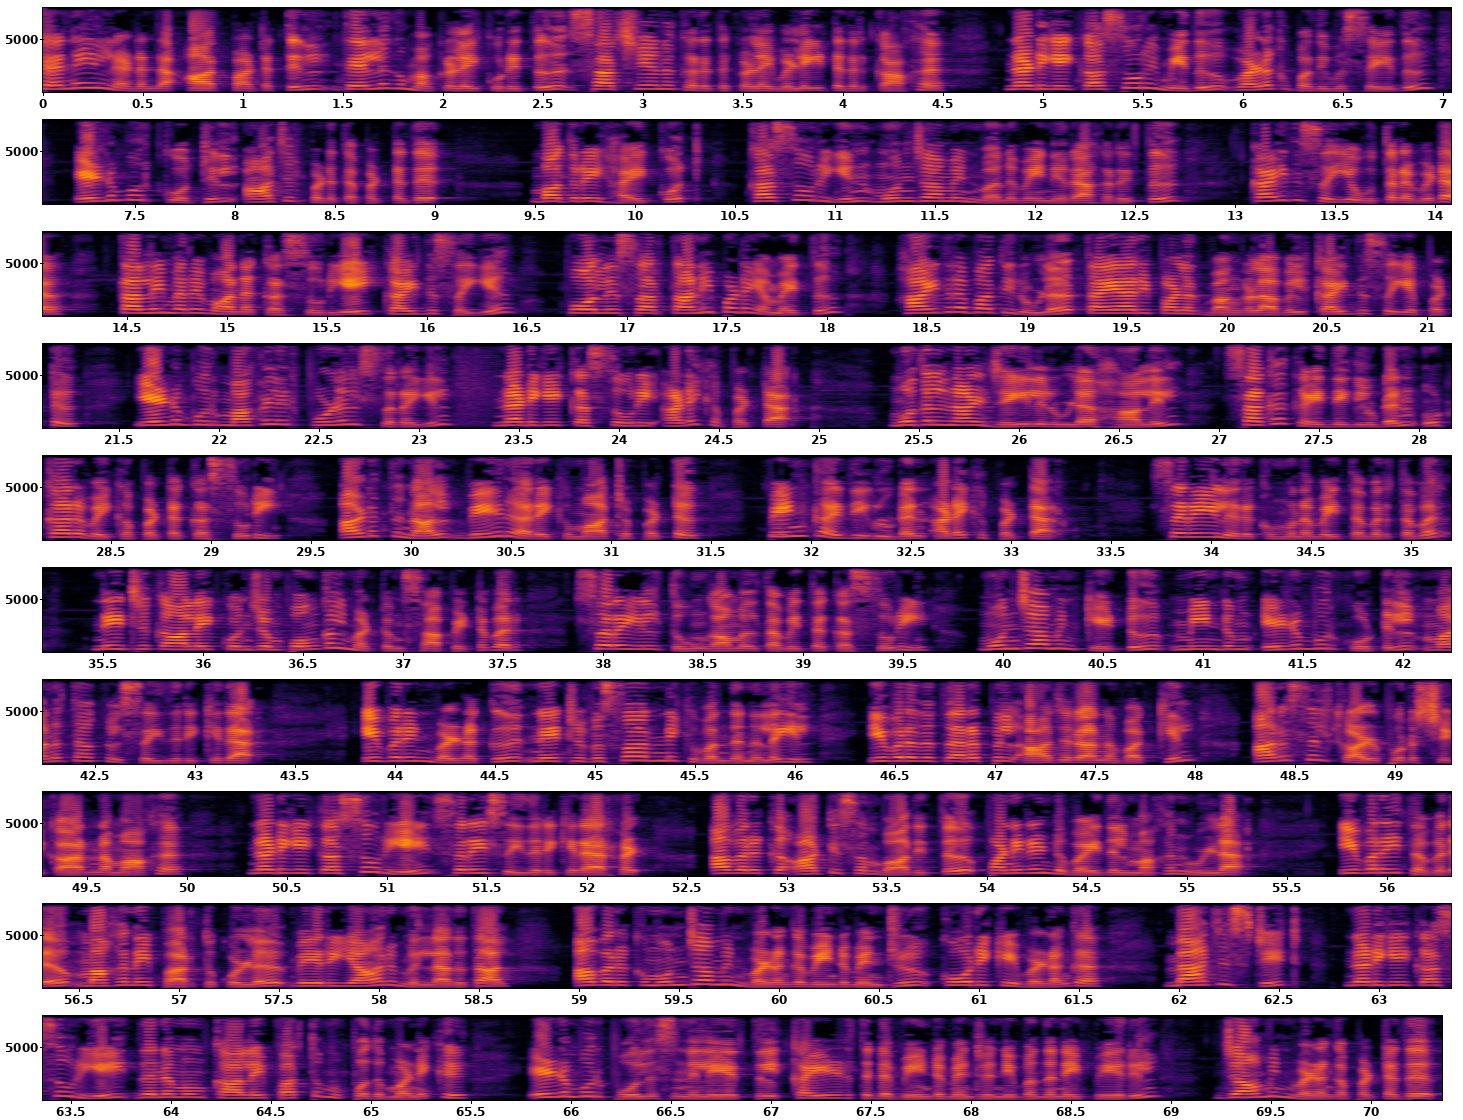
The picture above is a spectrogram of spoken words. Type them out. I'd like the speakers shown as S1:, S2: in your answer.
S1: சென்னையில் நடந்த ஆர்ப்பாட்டத்தில் தெலுங்கு மக்களை குறித்து சர்ச்சையான கருத்துக்களை வெளியிட்டதற்காக நடிகை கஸ்தூரி மீது வழக்கு பதிவு செய்து எழும்பூர் கோர்ட்டில் ஆஜர்படுத்தப்பட்டது. மதுரை ஹைகோர்ட் கஸ்தூரியின் முன்ஜாமீன் மனுவை நிராகரித்து கைது செய்ய உத்தரவிட தலைமறைவான கஸ்தூரியை கைது செய்ய போலீசார் தனிப்படை அமைத்து ஹைதராபாத்தில் உள்ள தயாரிப்பாளர் பங்களாவில் கைது செய்யப்பட்டு எழும்பூர் மகளிர் புழல் சிறையில் நடிகை கஸ்தூரி அடைக்கப்பட்டார். முதல் நாள் ஜெயிலில் உள்ள ஹாலில் சக கைதிகளுடன் உட்கார வைக்கப்பட்ட கஸ்தூரி அடுத்த நாள் வேறு அறைக்கு மாற்றப்பட்டு பெண் கைதிகளுடன் அடைக்கப்பட்டார். சிறையில் இருக்கும் உணவை தவிர்த்தவர் நேற்று காலை கொஞ்சம் பொங்கல் மட்டும் சாப்பிட்டவர் சிறையில் தூங்காமல் தவித்த கஸ்தூரி முன்ஜாமீன் கேட்டு மீண்டும் எழும்பூர் கோர்ட்டில் மனு தாக்கல் செய்திருக்கிறார். இவரின் வழக்கு நேற்று விசாரணைக்கு வந்த நிலையில் இவரது தரப்பில் ஆஜரான வக்கீல் அரசியல் காழ்ப்புரட்சி காரணமாக நடிகை கஸ்தூரியை சிறை செய்திருக்கிறார்கள். அவருக்கு ஆட்டிசம் பாதித்து பனிரெண்டு வயதில் மகன் உள்ளார். இவரை தவிர மகனை பார்த்துக்கொள்ள வேறு யாரும் இல்லாததால் அவருக்கு முன்ஜாமீன் வழங்க வேண்டும் என்று கோரிக்கை வழங்க மேஜிஸ்ட்ரேட் நடிகை கஸ்தூரியை தினமும் காலை பத்து முப்பது மணிக்கு எழும்பூர் போலீஸ் நிலையத்தில் கையெழுத்திட வேண்டும் என்ற நிபந்தனை பேரில் ஜாமீன் வழங்கப்பட்டது.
